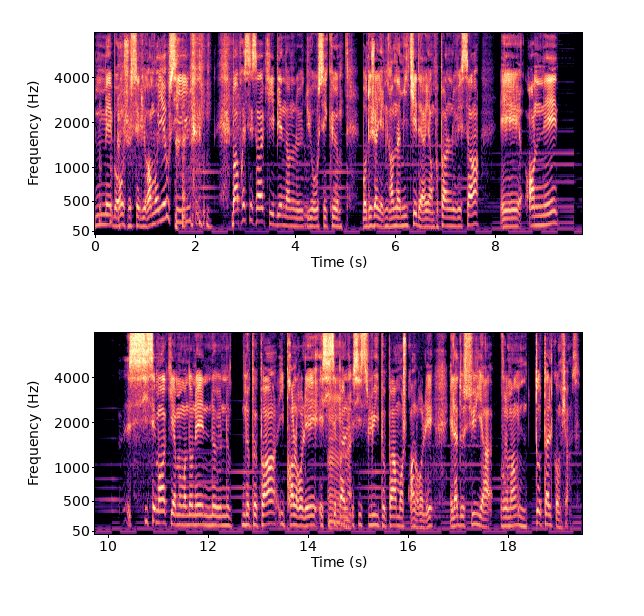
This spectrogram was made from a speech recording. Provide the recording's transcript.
Mais bon, je sais lui renvoyer aussi. bon après, c'est ça qui est bien dans le duo, c'est que bon déjà il y a une grande amitié derrière. On peut pas enlever ça. Et on est si c'est moi qui à un moment donné ne, ne, ne, peut pas, il prend le relais. Et si c'est mmh, pas, si lui il peut pas, moi je prends le relais. Et là-dessus, il y a vraiment une totale confiance,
